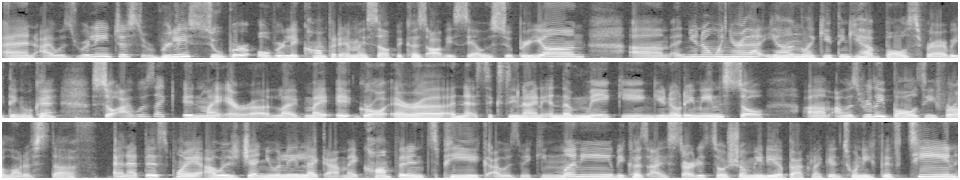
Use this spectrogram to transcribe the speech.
And I was really just really super overly confident in myself because obviously I was super young. Um, and you know, when you're that young, like you think you have balls for everything, okay? So I was like in my era, like my it girl era, Annette 69 in the making, you know what I mean? So um, I was really ballsy for a lot of stuff. And at this point, I was genuinely like at my confidence peak. I was making money because I started social media back like in 2015.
